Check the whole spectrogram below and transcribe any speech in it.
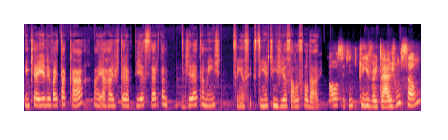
em que aí ele vai tacar aí a radioterapia certa, diretamente sem, sem atingir a sala saudável. Nossa, que incrível! Então é a junção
